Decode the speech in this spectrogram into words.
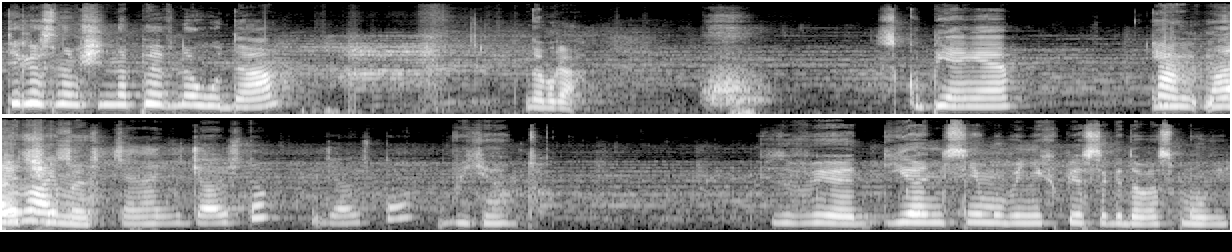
Teraz nam się na pewno uda. Dobra. Skupienie. I Tak, lecimy. Widziałeś to? Widziałeś to? Widziałem to. Widzowie, ja nic nie mówię, niech piesek do was mówi.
